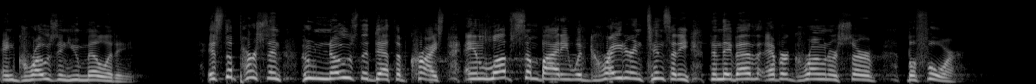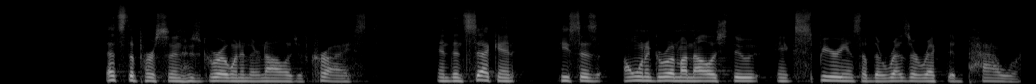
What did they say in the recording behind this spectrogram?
and grows in humility. It's the person who knows the death of Christ and loves somebody with greater intensity than they've ever grown or served before. That's the person who's growing in their knowledge of Christ. And then, second, he says, I want to grow in my knowledge through an experience of the resurrected power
